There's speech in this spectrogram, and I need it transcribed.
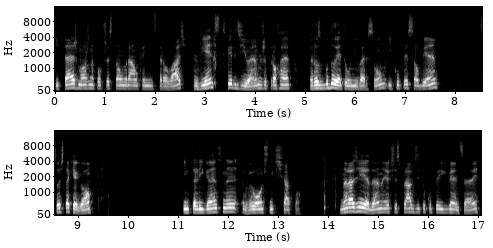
i też można poprzez tą ramkę nim sterować, więc stwierdziłem, że trochę rozbuduję to uniwersum i kupię sobie coś takiego. Inteligentny wyłącznik światła. Na razie jeden, jak się sprawdzi, to kupię ich więcej.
